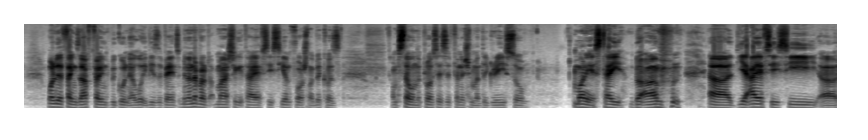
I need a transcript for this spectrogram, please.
one of the things I've found with going to a lot of these events. I mean, I never managed to get to IFCC unfortunately because I'm still in the process of finishing my degree, so money is tight. But um, uh, yeah, IFCC, uh,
